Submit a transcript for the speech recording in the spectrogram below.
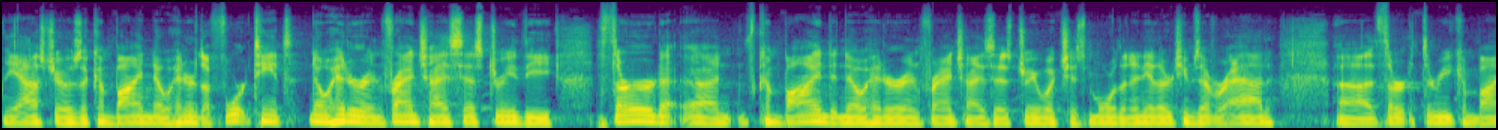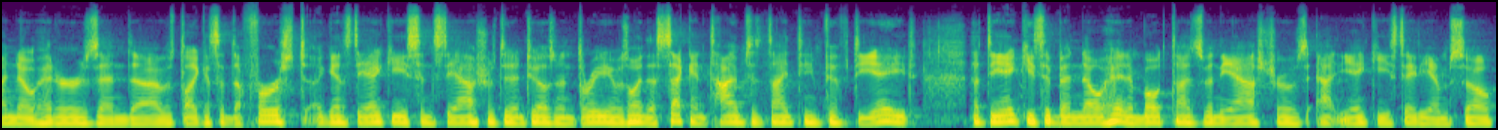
the Astros a combined no hitter, the 14th no hitter in franchise history, the third uh, combined no hitter in franchise history, which is more than any other team's ever had. Uh, thir- three combined no hitters, and uh, it was like I said, the first against the Yankees since the Astros did it in 2003. It was only the second time since 1958 that the Yankees had been no hit, and both times been the Astros at Yankee Stadium. So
